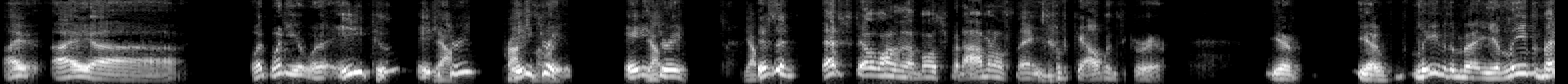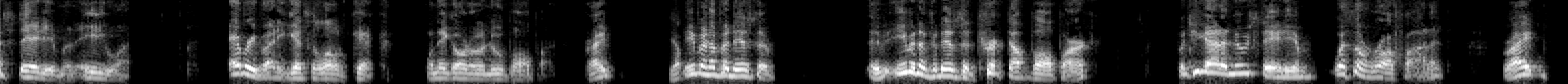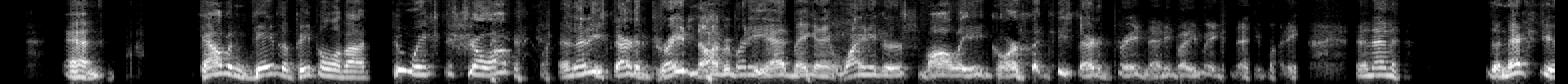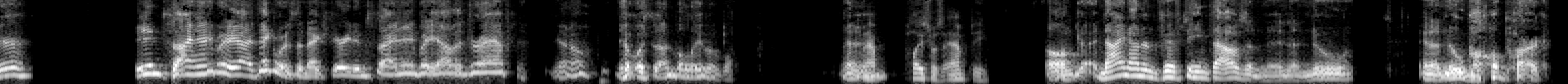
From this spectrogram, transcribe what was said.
I I uh what what year what 82? 83? Yeah, 83. 83. Yep. yep. Isn't that's still one of the most phenomenal things of Calvin's career. You you leave the you leave Met Stadium in '81. Everybody gets a little kick when they go to a new ballpark, right? Yep. Even if it is a, if, even if it is a tricked up ballpark, but you got a new stadium with a roof on it, right? And Calvin gave the people about two weeks to show up, and then he started trading everybody he had, making it Wynegar, Smalley, Corbett. He started trading anybody, making anybody, and then the next year he didn't sign anybody. I think it was the next year he didn't sign anybody out of the draft. You know, it was unbelievable. And that place was empty. Oh, 915,000 in a new in a new ballpark.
